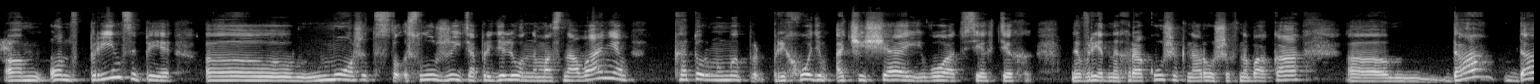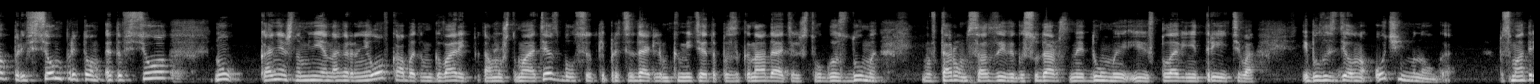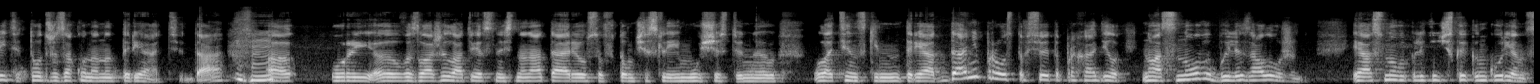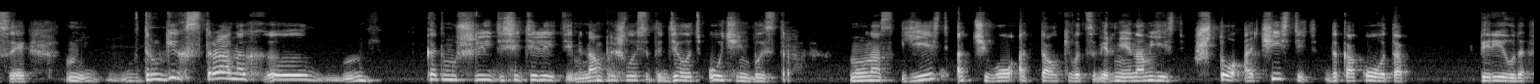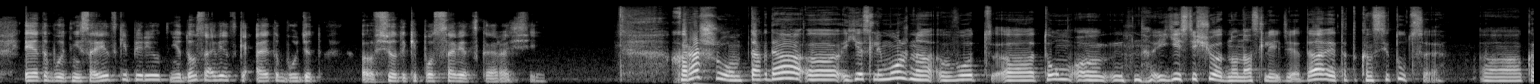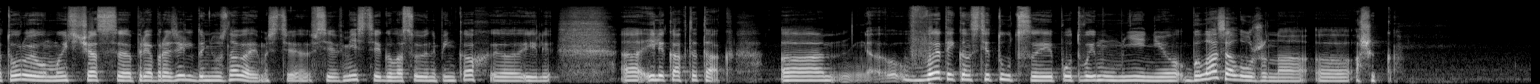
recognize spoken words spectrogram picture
эм, он в принципе э, может служить определенным основанием к которому мы приходим, очищая его от всех тех вредных ракушек, наросших на бока. Эм, да, да, при всем при том, это все, ну, конечно, мне, наверное, неловко об этом говорить, потому что мой отец был все-таки председателем комитета по законодательству Госдумы во втором созыве Государственной Думы и в половине третьего. И было сделано очень много. Посмотрите, тот же закон о нотариате, да, угу который э, возложил ответственность на нотариусов, в том числе имущественную, латинский нотариат. Да, не просто все это проходило, но основы были заложены и основы политической конкуренции. В других странах э, к этому шли десятилетиями. Нам пришлось это делать очень быстро. Но у нас есть от чего отталкиваться, вернее, нам есть что очистить до какого-то периода. И это будет не советский период, не досоветский, а это будет э, все-таки постсоветская Россия. Хорошо, тогда, э, если можно, вот о том, э, есть еще одно наследие, да, это Конституция которую мы сейчас преобразили до неузнаваемости, все вместе, голосуя на пеньках или, или как-то так. В этой Конституции, по твоему мнению, была заложена ошибка?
